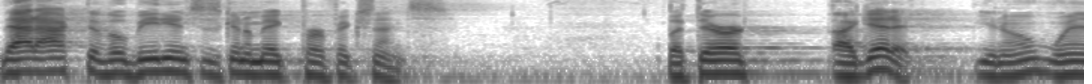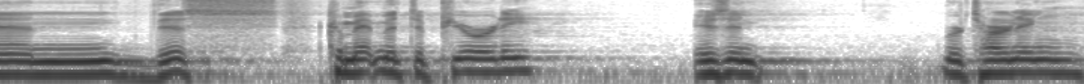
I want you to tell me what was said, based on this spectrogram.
that act of obedience is going to make perfect sense. But there are, I get it, you know, when this commitment to purity isn't returning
